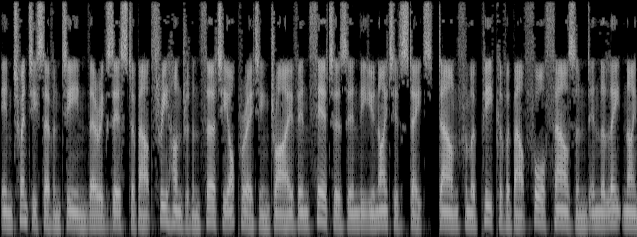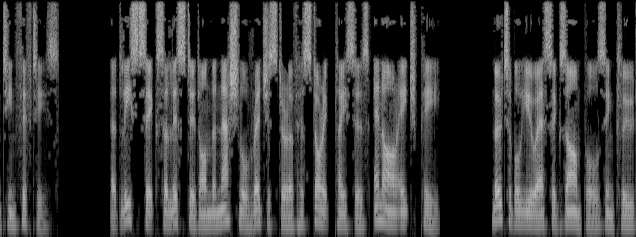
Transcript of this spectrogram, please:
In 2017 there exist about 330 operating drive-in theaters in the United States, down from a peak of about 4,000 in the late 1950s. At least six are listed on the National Register of Historic Places NRHP. Notable U.S. examples include,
